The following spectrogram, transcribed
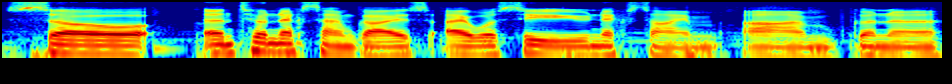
So until next time guys, I will see you next time. I'm gonna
